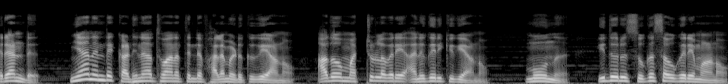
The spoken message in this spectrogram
രണ്ട് ഞാൻ എന്റെ കഠിനാധ്വാനത്തിന്റെ ഫലമെടുക്കുകയാണോ അതോ മറ്റുള്ളവരെ അനുകരിക്കുകയാണോ? മൂന്ന് ഇതൊരു സുഖസൗകര്യമാണോ?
